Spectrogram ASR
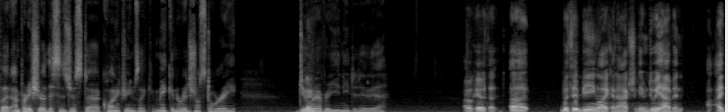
but I'm pretty sure this is just uh Quantic Dreams like make an original story, do Yeah. whatever you need to do, yeah. I'm okay with that. Uh, with it being like an action game, do we have an? I,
